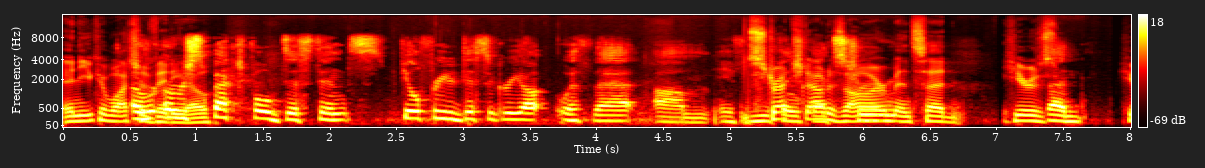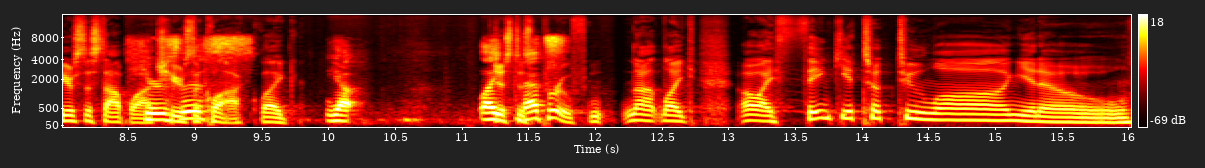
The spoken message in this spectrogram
And you can watch A, the a respectful distance. Feel free to disagree with that. Um, if you stretched out his true. arm and said, "Here's Said, here's the stopwatch. "Here's Here's, the clock." Like Yep. Like just as proof, not like, "Oh, I think you took too long." You know.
